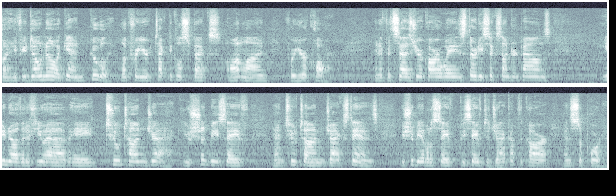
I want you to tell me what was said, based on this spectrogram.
But if you don't know, again, Google it. Look for your technical specs online for your car. And if it says your car weighs 3,600 pounds, you know that if you have a two ton jack, you should be safe and two ton jack stands you should be able to safe, be safe to jack up the car and support it.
